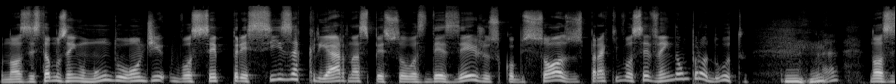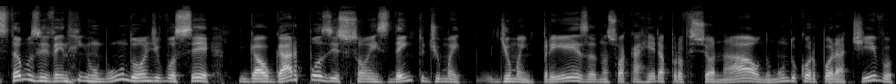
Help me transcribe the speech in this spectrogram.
Nós estamos em um mundo onde você precisa criar nas pessoas desejos cobiçosos para que você venda um produto. Uhum. Né? Nós estamos vivendo em um mundo onde você galgar posições dentro de uma de uma empresa, na sua carreira profissional, no mundo corporativo,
